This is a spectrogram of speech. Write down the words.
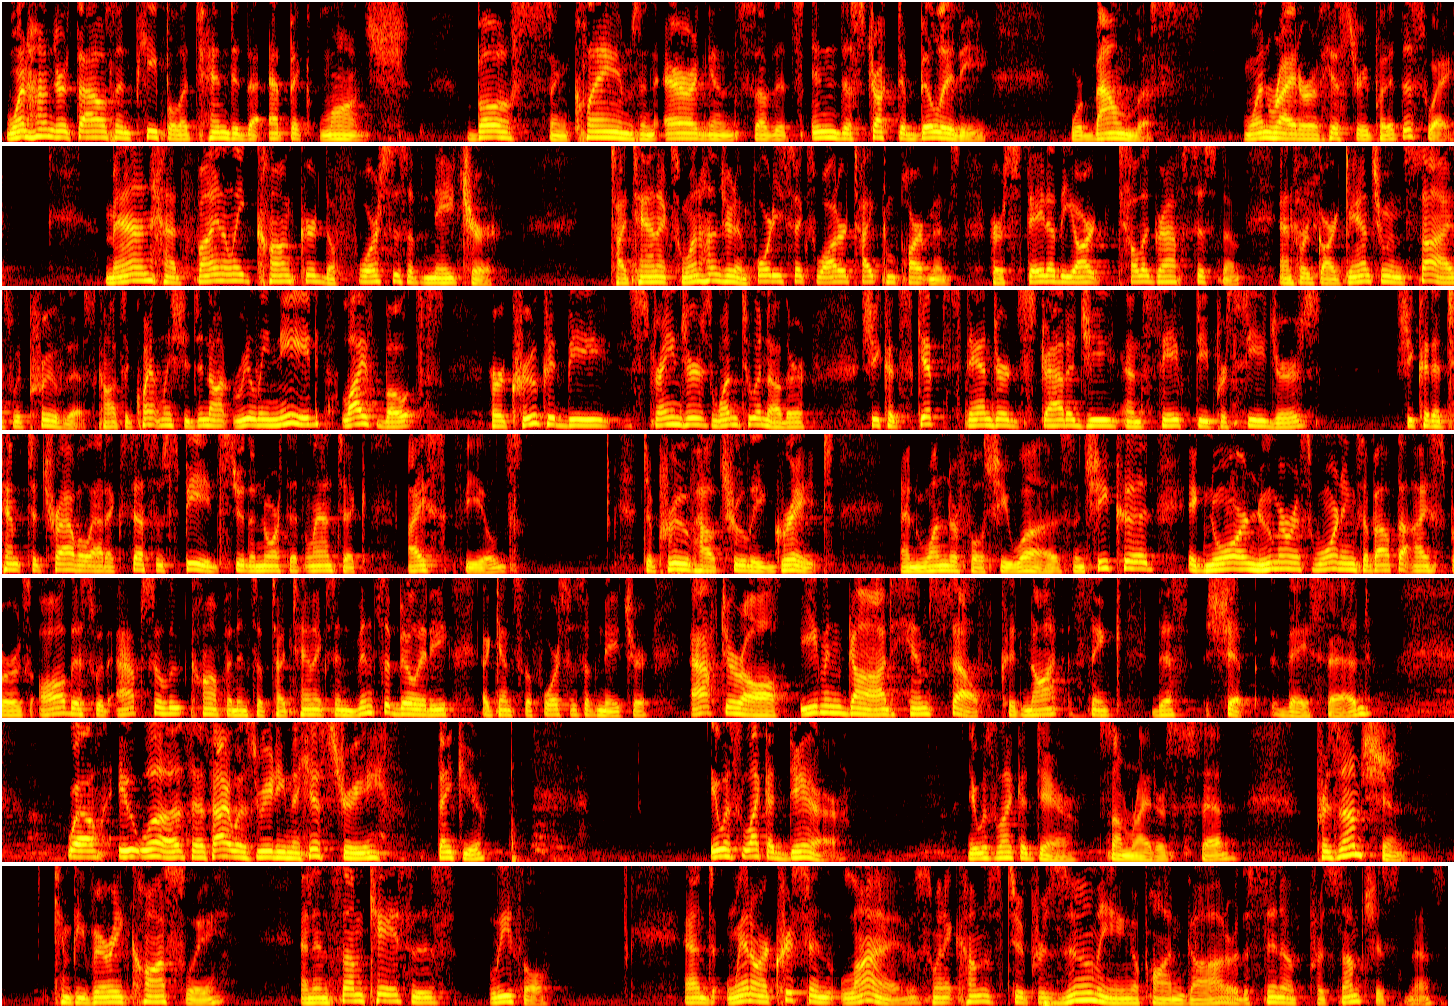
100,000 people attended the epic launch. Boasts and claims and arrogance of its indestructibility were boundless. One writer of history put it this way Man had finally conquered the forces of nature. Titanic's 146 watertight compartments, her state of the art telegraph system, and her gargantuan size would prove this. Consequently, she did not really need lifeboats. Her crew could be strangers one to another. She could skip standard strategy and safety procedures. She could attempt to travel at excessive speeds through the North Atlantic ice fields to prove how truly great and wonderful she was. And she could ignore numerous warnings about the icebergs, all this with absolute confidence of Titanic's invincibility against the forces of nature. After all, even God Himself could not sink this ship, they said. Well, it was, as I was reading the history, thank you, it was like a dare. It was like a dare, some writers said. Presumption can be very costly and in some cases lethal. And when our Christian lives, when it comes to presuming upon God or the sin of presumptuousness,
